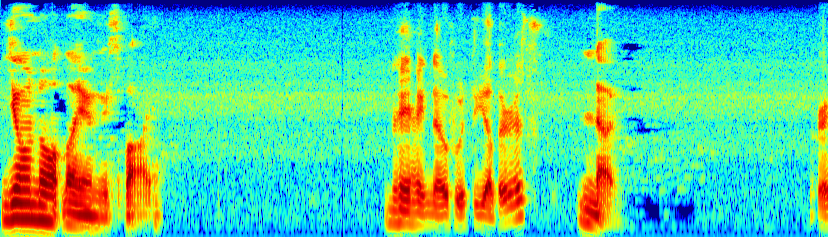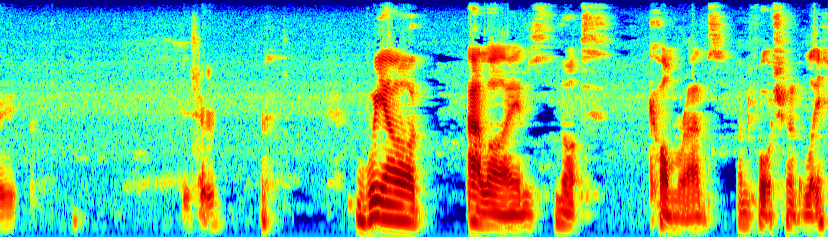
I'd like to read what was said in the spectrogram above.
you're not my only spy. May I know who the other is? No. Great. You sure? We are allies, not comrades, unfortunately.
